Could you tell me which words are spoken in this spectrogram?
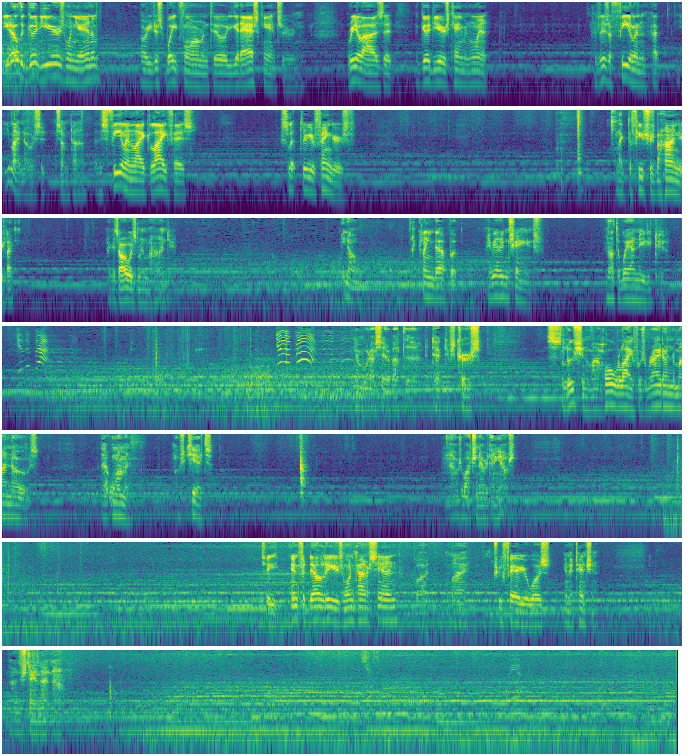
Do you know the good years when you're in them? Or you just wait for them until you get ass cancer and realize that the good years came and went? Because there's a feeling, uh, you might notice it sometime, this feeling like life has slipped through your fingers. Like the future's behind you, like, like it's always been behind you. You know, I cleaned up, but maybe I didn't change. Not the way I needed to. Give it back. Give it back. Remember what I said about the detective's curse? The solution to my whole life was right under my nose. That woman, those kids. Was watching everything else. See, infidelity is one kind of sin, but my true failure was inattention. I understand that now.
